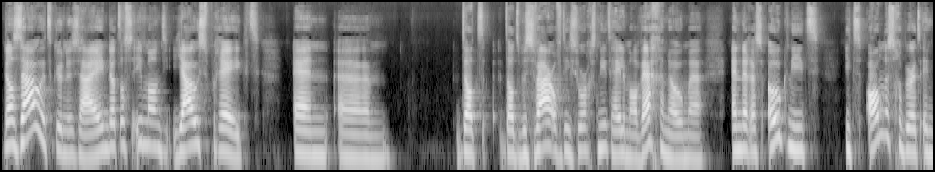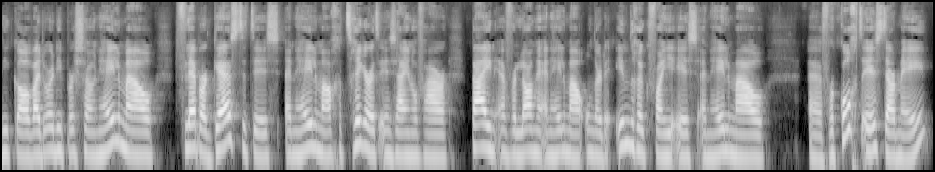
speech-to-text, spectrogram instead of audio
Dan zou het kunnen zijn dat als iemand jou spreekt en ehm, dat, dat bezwaar of die zorg is niet helemaal weggenomen en er is ook niet iets anders gebeurt in die call, waardoor die persoon helemaal flabbergasted is en helemaal getriggerd in zijn of haar pijn en verlangen en helemaal onder de indruk van je is en helemaal uh, verkocht is daarmee.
